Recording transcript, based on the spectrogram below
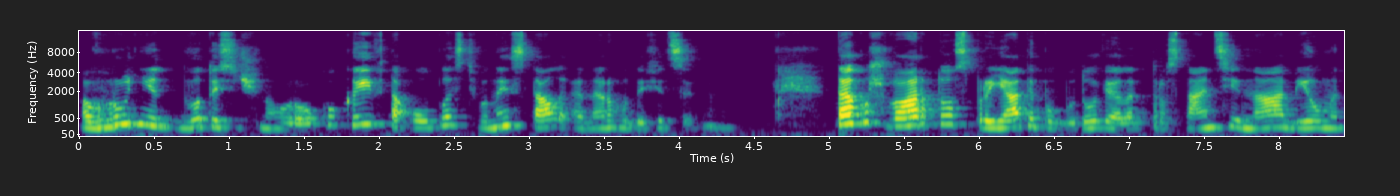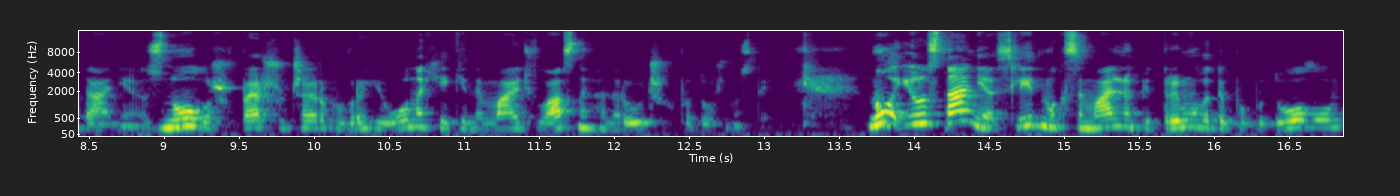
в грудні 2000 року Київ та область вони стали енергодефіцитними. Також варто сприяти побудові електростанцій на біометані, знову ж в першу чергу в регіонах, які не мають власних генеруючих потужностей. Ну і останнє слід максимально підтримувати побудову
